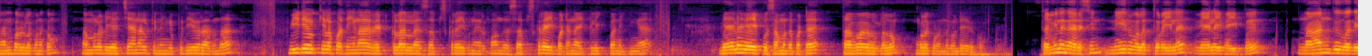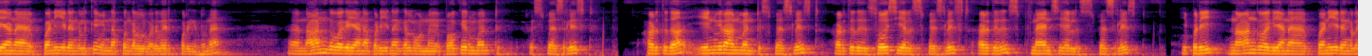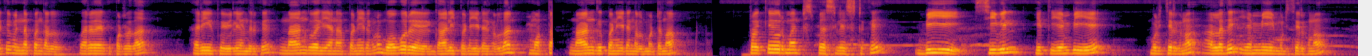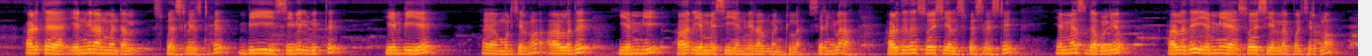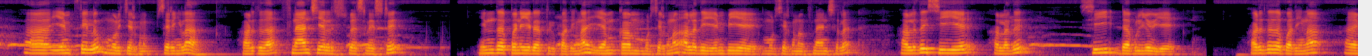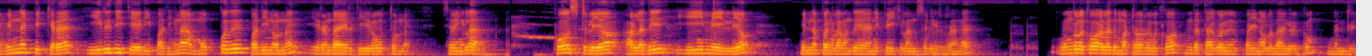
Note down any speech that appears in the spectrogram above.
நண்பர்களுக்கு வணக்கம். நம்மளுடைய சேனலுக்கு நீங்கள் புதியவராக இருந்தால் வீடியோ கீழே பார்த்தீங்கன்னா ரெட் கலரில் சப்ஸ்கிரைப்னு இருக்கும். அந்த சப்ஸ்கிரைப் பட்டனை கிளிக் பண்ணிக்கோங்க. வேலைவாய்ப்பு சம்மந்தப்பட்ட தகவல்களும் உங்களுக்கு வந்து கொண்டே இருக்கும். தமிழக அரசின் நீர்வளத்துறையில் வேலைவாய்ப்பு நான்கு வகையான பணியிடங்களுக்கு விண்ணப்பங்கள் வரவேற்கப்படுகின்றன. நான்கு வகையான பணியிடங்கள் ஒன்று ப்ரொக்யூர்மெண்ட் ஸ்பெஷலிஸ்ட் அடுத்ததாக என்விரான்மெண்ட் ஸ்பெஷலிஸ்ட் அடுத்தது சோஷியல் ஸ்பெஷலிஸ்ட் அடுத்தது ஃபினான்சியல் ஸ்பெஷலிஸ்ட் இப்படி நான்கு வகையான பணியிடங்களுக்கு விண்ணப்பங்கள் வரவேற்கப்படுறதா அறிவிப்பு வெளிவந்திருக்கு நான்கு வகையான பணியிடங்களும் ஒவ்வொரு காலி பணியிடங்கள் தான் மொத்தம் நான்கு பணியிடங்கள் மட்டும்தான். ப்ரொக்யூர்மெண்ட் ஸ்பெஷலிஸ்ட்டுக்கு பிஇ சிவில் வித் எம்பிஏ முடிச்சிருக்கணும் அல்லது எம்இ முடிச்சிருக்கணும். அடுத்த என்விரான்மெண்டல் ஸ்பெஷலிஸ்ட்டுக்கு பிஇ சிவில் வித்து எம்பிஏ முடிச்சிருக்கணும் அல்லது எம்இ ஆர் எம்எஸ்சி என்விரான்மெண்ட்டில் சரிங்களா? அடுத்தது சோஷியல் ஸ்பெஷலிஸ்ட்டு எம்எஸ்டபிள்யூ அல்லது எம்ஏ சோஷியலில் படிச்சிருக்கணும். எம்ஃபிலும் முடிச்சிருக்கணும். சரிங்களா? அடுத்ததாக ஃபினான்ஷியல் ஸ்பெஷலிஸ்ட்டு இந்த பணியிடத்துக்கு பார்த்திங்கன்னா எம்காம் முடிச்சிருக்கணும். அல்லது எம்பிஏ முடிச்சிருக்கணும் ஃபினான்ஷியலை அல்லது சிஏ அல்லது சிடபிள்யூஏ அடுத்தது பார்த்திங்கன்னா விண்ணப்பிக்கிற இறுதி தேதி பார்த்திங்கன்னா முப்பது பதினொன்று இரண்டாயிரத்தி இருபத்தொன்று சரிங்களா? போஸ்ட்லேயோ அல்லது இமெயிலையோ விண்ணப்பங்களை வந்து அனுப்பி வைக்கலாம்னு சொல்லியிருக்கிறாங்க. உங்களுக்கோ அல்லது மற்றவர்களுக்கோ இந்த தகவல் பயனுள்ளதாக இருக்கும். நன்றி.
